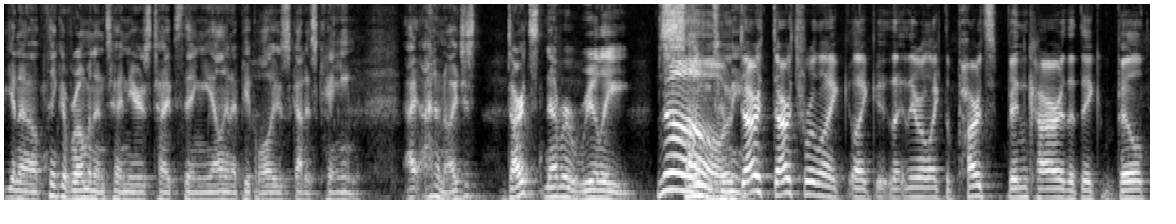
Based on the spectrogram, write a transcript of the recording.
you know, think of Roman in 10 years type thing, yelling at people while he's got his cane. I, I don't know. I just, darts never really sung to No, me. dart, darts were like like they were like the parts bin car that they built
